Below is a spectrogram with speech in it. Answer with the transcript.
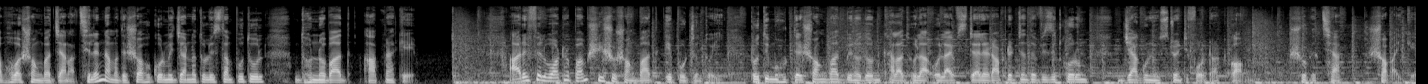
আবহাওয়া সংবাদ জানাচ্ছিলেন আমাদের সহকর্মী জান্নাতুল ইসলাম পুতুল। ধন্যবাদ আপনাকে। আরএফএল ওয়াটার পাম্প শীর্ষ সংবাদ এ পর্যন্তই। প্রতি মুহূর্তের সংবাদ, বিনোদন, খেলাধুলা ও লাইফস্টাইলের আপডেট জানতে ভিজিট করুন Jago news twenty four dot com শুভেচ্ছা সবাইকে।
